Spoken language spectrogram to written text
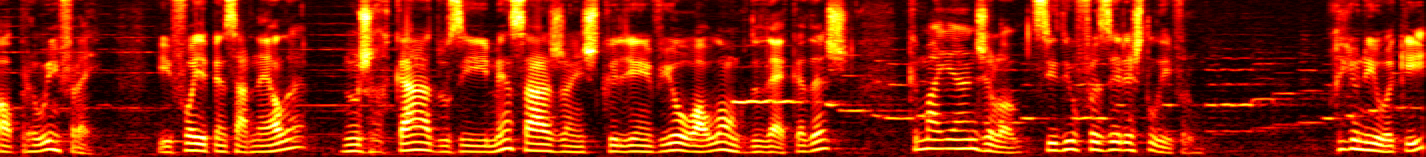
Oprah Winfrey e foi a pensar nela, nos recados e mensagens que lhe enviou ao longo de décadas, que Maya Angelou decidiu fazer este livro. Reuniu aqui,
